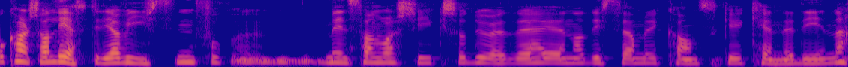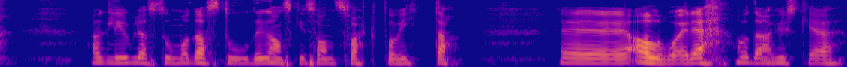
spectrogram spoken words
Og kanskje han leste det i avisen for, mens han var syk, så døde en av disse amerikanske Kennedyene av glioblastom. Og da sto det ganske sånn svart på hvitt, da. Eh, alvoret. Og da husker jeg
